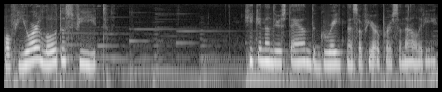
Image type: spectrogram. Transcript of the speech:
of your lotus feet, he can understand the greatness of your personality.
